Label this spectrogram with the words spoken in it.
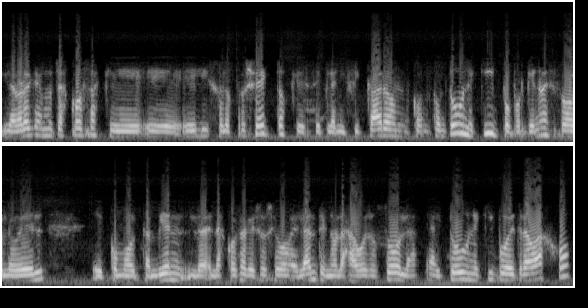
Y la verdad que hay muchas cosas que él hizo los proyectos, que se planificaron con, con todo un equipo, porque no es solo él, eh, como también las cosas que yo llevo adelante no las hago yo sola, hay todo un equipo de trabajo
